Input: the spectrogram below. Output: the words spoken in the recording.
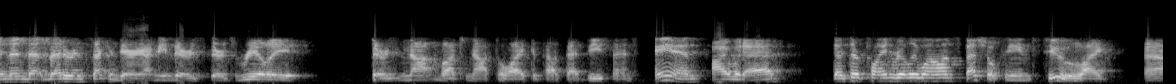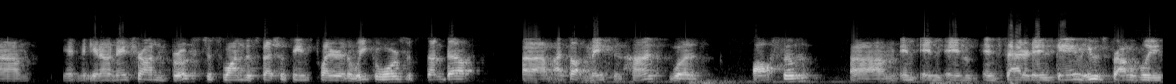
and then that veteran secondary. I mean, there's there's really there's not much not to like about that defense. And I would add that they're playing really well on special teams too. Like, um, you know, Natron Brooks just won the Special Teams Player of the Week award with Sunbelt. Um, I thought Mason Hunt was awesome um, in, in, in, in Saturday's game. He was probably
